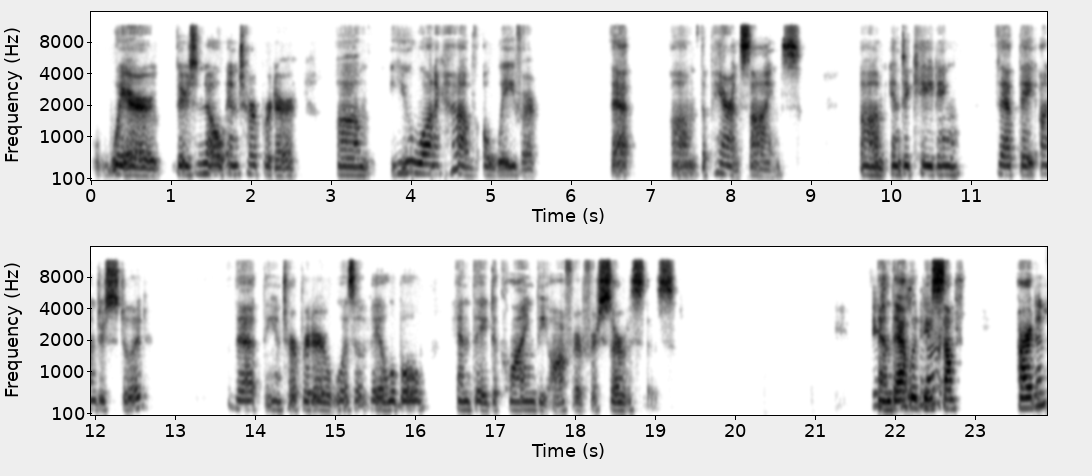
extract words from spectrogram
where there's no interpreter, um, you want to have a waiver that um, the parent signs um, indicating that they understood that the interpreter was available and they declined the offer for services. Is- And that would be some, pardon?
